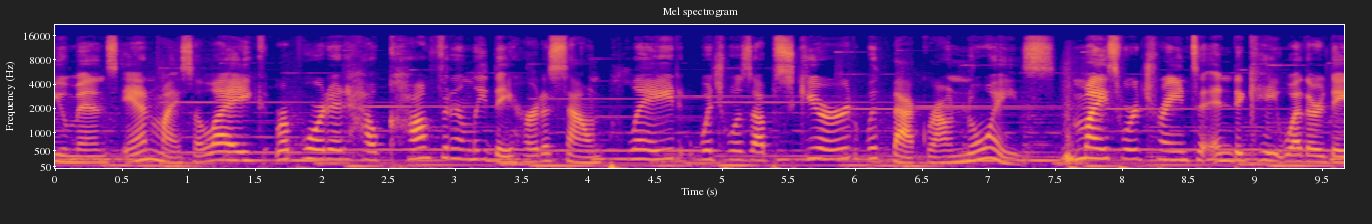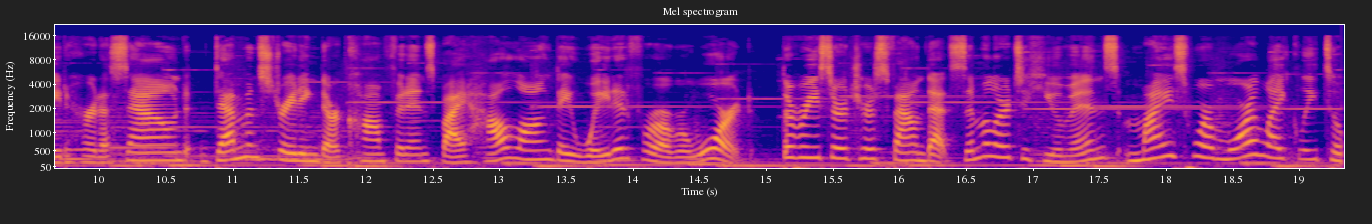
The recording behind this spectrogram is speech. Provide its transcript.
humans and mice alike, reported how confidently they heard a sound played, which was obscured with background noise. Mice were trained to indicate whether they'd heard a sound, demonstrating their confidence by how long they waited for a reward. The researchers found that similar to humans, mice were more likely to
